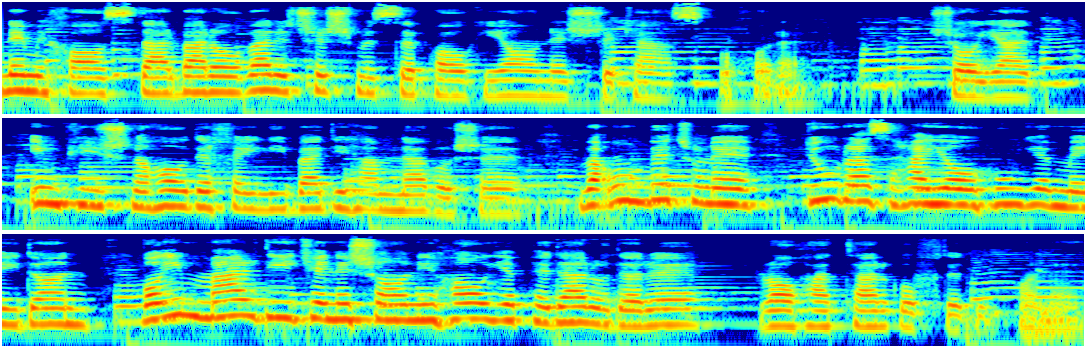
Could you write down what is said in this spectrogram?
نمی‌خواست در برابر چشم سپاهیانش شکست بخوره. شاید این پیشنهاد خیلی بدی هم نباشه و اون بتونه دور از هیاهوی میدان با این مردی که نشانی های پدر رو داره راحت تر گفتگو کنه.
